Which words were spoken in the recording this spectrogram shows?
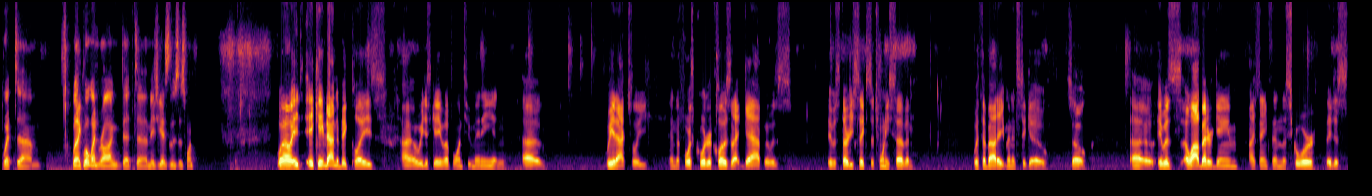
what um, well, like what went wrong that uh, made you guys lose this one? Well, it, it came down to big plays. Uh, we just gave up one too many, and uh, we had actually in the fourth quarter closed that gap. It was it was 36 to 27 with about eight minutes to go. So uh, it was a lot better game, I think, than the score. They just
